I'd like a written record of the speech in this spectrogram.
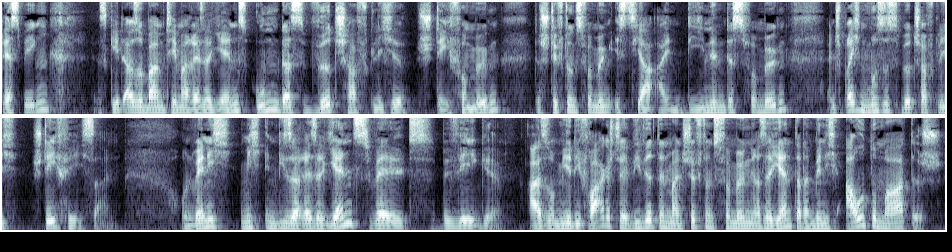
Deswegen, es geht also beim Thema Resilienz um das wirtschaftliche Stehvermögen. Das Stiftungsvermögen ist ja ein dienendes Vermögen. Entsprechend muss es wirtschaftlich stehfähig sein. Und wenn ich mich in dieser Resilienzwelt bewege, also mir die Frage stelle, wie wird denn mein Stiftungsvermögen resilienter, dann bin ich automatisch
